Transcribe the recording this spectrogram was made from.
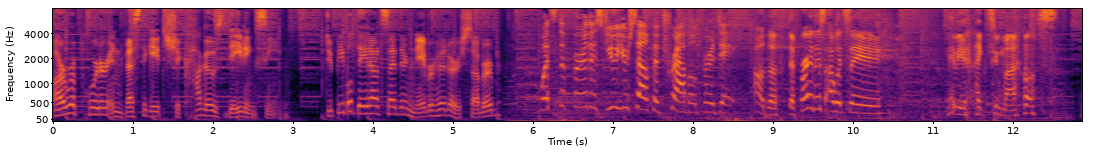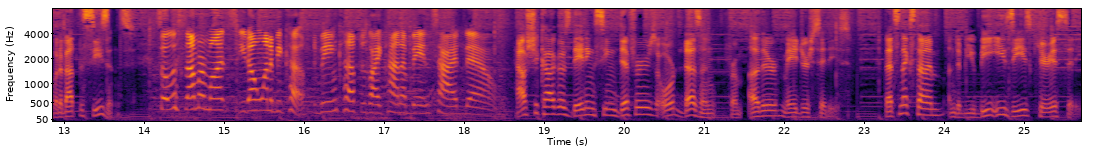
our reporter investigates Chicago's dating scene. Do people date outside their neighborhood or suburb? What's the furthest you yourself have traveled for a date? Oh, the, the furthest I would say maybe like two miles. What about the seasons? So the summer months, you don't want to be cuffed. Being cuffed is like kind of being tied down. How Chicago's dating scene differs or doesn't from other major cities. That's next time on WBEZ's Curious City.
